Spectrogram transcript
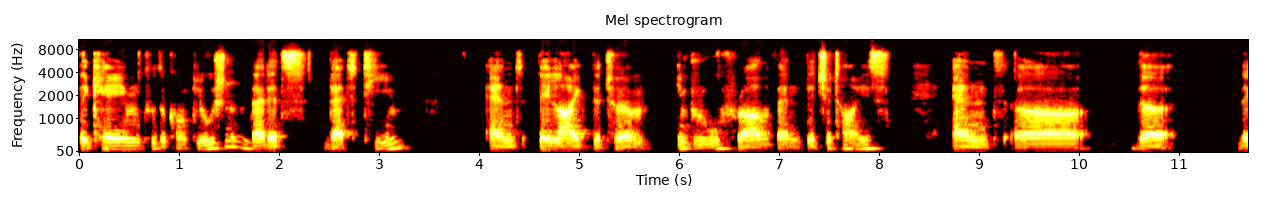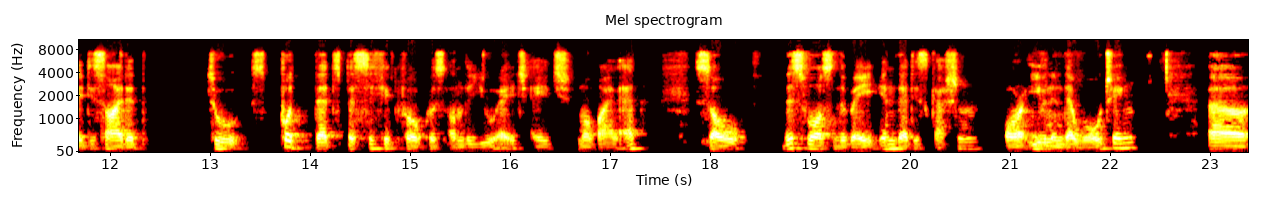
they came to the conclusion that it's that team and they like the term improve rather than digitize and uh, the they decided to put that specific focus on the UHH mobile app. So this was the way in their discussion or even in their voting uh,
